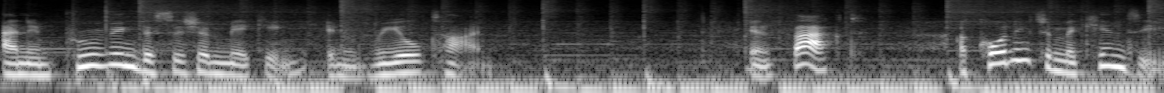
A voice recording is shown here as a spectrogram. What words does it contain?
and improving decision-making in real time. In fact, according to McKinsey,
